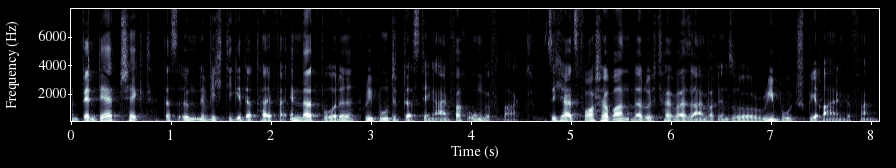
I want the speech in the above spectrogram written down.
Und wenn der checkt, dass irgendeine wichtige Datei verändert wurde, rebootet das Ding einfach ungefragt. Sicherheitsforscher waren dadurch teilweise einfach in so Reboot-Spiralen gefangen.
